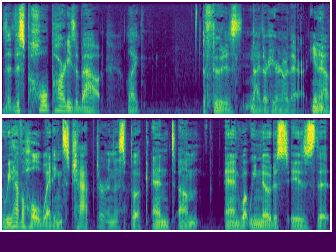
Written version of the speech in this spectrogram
that this whole party's about, like, the food is neither here nor there, you know? We, we have a whole weddings chapter in this book, and um, and what we noticed is that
